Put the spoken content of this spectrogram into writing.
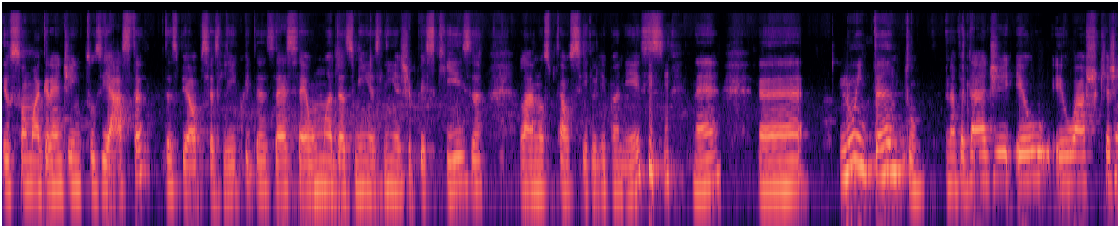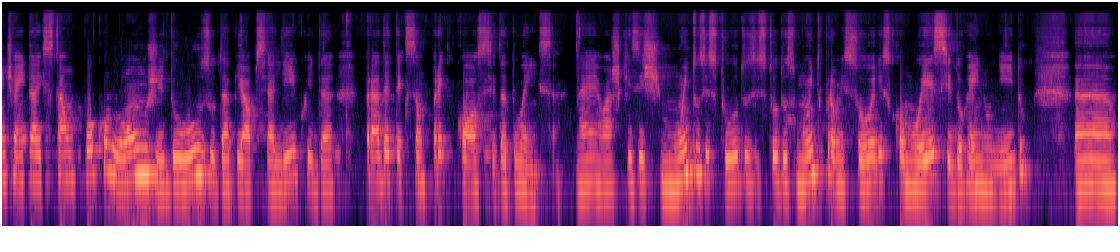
Eu sou uma grande entusiasta das biópsias líquidas, essa é uma das minhas linhas de pesquisa lá no Hospital Sírio-Libanês, né? Uh, no entanto, Na verdade, eu, eu acho que a gente ainda está um pouco longe do uso da biópsia líquida para a detecção precoce da doença. Né? Eu acho que existe muitos estudos, estudos muito promissores, como esse do Reino Unido, uh,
